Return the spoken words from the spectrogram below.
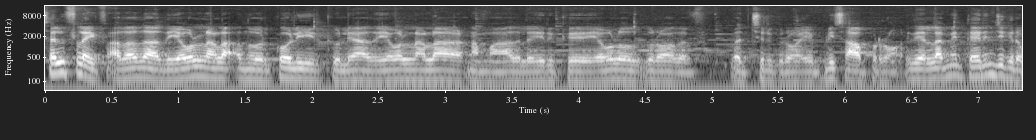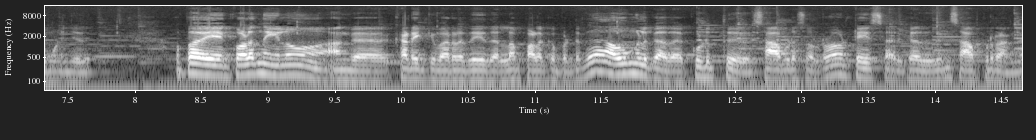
செல்ஃப் லைஃப் அதாவது அது எவ்வளோ நாளாக அந்த ஒரு கோழி இருக்கு இல்லையா அது எவ்வளோ நாளாக நம்ம அதில் இருக்குது எவ்வளோ தூரம் அதை வச்சுருக்குறோம் எப்படி சாப்பிட்றோம் இது எல்லாமே தெரிஞ்சுக்கிற முடிஞ்சது. அப்போ என் குழந்தைங்களும் அங்கே கடைக்கு வர்றது இதெல்லாம் பழக்கப்பட்டது. அவங்களுக்கு அதை கொடுத்து சாப்பிட சொல்கிறோம் டேஸ்ட்டாக இருக்குது அது இதுன்னு சாப்பிட்றாங்க.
